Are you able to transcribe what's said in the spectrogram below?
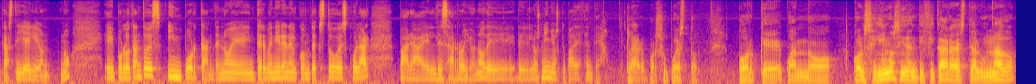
Castilla y León. ¿no? Eh, por lo tanto, es importante ¿no? intervenir en el contexto escolar para el desarrollo ¿no? de, de los niños que padecen TEA. Claro, por supuesto, porque cuando conseguimos identificar a este alumnado,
